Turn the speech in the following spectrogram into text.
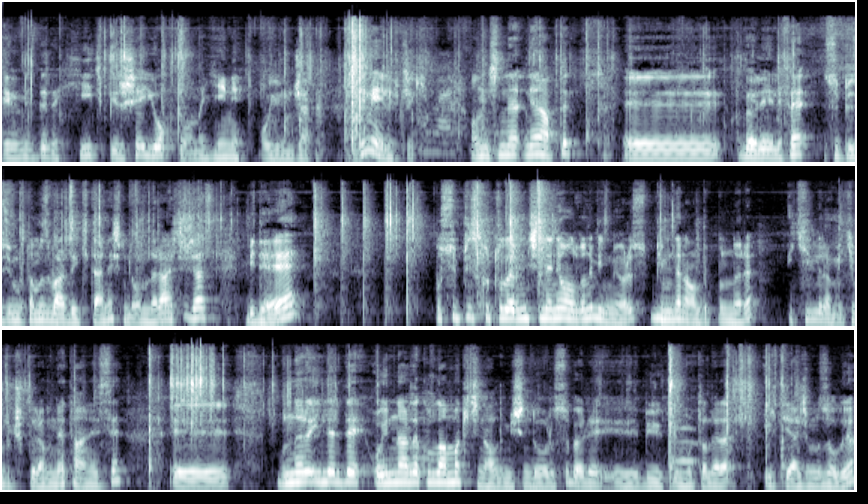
evimizde de hiçbir şey yoktu ona yeni oyuncak. Değil mi Elifcik? Onun için ne, ne yaptık? Ee, böyle Elif'e sürpriz yumurtamız vardı iki tane. Şimdi onları açacağız. Bir de bu sürpriz kutuların içinde ne olduğunu bilmiyoruz. Bim'den aldık bunları. 2 lira mı 2,5 lira mı ne tanesi. Ee, bunları ileride oyunlarda kullanmak için aldım işin doğrusu. Böyle e, büyük yumurtalara ihtiyacımız oluyor.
